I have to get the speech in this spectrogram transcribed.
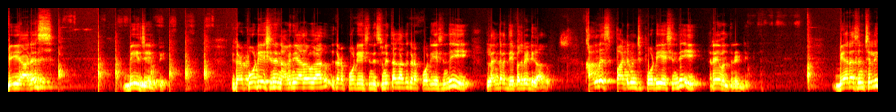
BRS BJP. ఇక్కడ పోటీ చేసింది నవీన్ యాదవ్ కాదు ఇక్కడ పోటీ చేసింది సునీత కాదు ఇక్కడ పోటీ చేసింది లంకల దీపక్ రెడ్డి కాదు. కాంగ్రెస్ పార్టీ నుంచి పోటీ చేసింది రేవంత్ రెడ్డి. బీఆర్ఎస్ నుంచి వెళ్ళి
